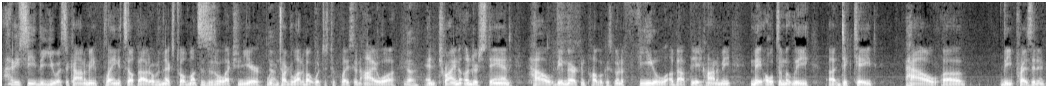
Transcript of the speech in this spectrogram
how do you see the U.S. economy playing itself out over the next 12 months? This is an election year. We've been talking a lot about what just took place in Iowa Yeah. and trying to understand how the American public is going to feel about the economy may ultimately uh, dictate how uh, the president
